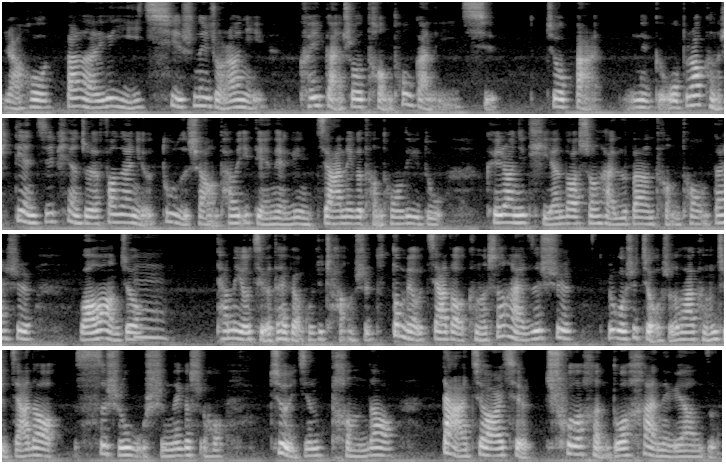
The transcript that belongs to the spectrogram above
然后搬来了一个仪器，是那种让你可以感受疼痛感的仪器，就把那个我不知道可能是电击片之类放在你的肚子上，它会一点点给你加那个疼痛力度，可以让你体验到生孩子般的疼痛。但是往往就他们有几个代表过去尝试都没有加到，可能生孩子是如果是九十的话，可能只加到四十五十，那个时候就已经疼到大叫，而且出了很多汗那个样子。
